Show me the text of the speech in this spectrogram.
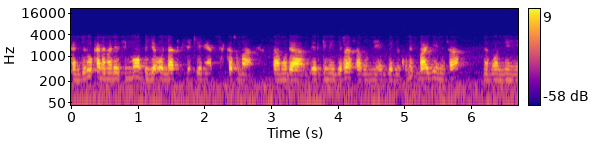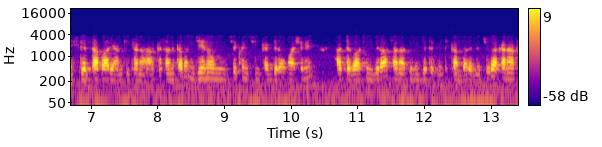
kan jiru kana malees immoo biyya ollaatti biyya keenyaattis akkasuma saamuda erginee jirra saamunni ergame kunis baay'een isaa namoonni deeltaa vaariyaantii kana akka isaan qaban jeenom seekwensiin kan jedhamu maashiniin adda baasuun jira sanaatiin hojjetameeti kan barame jechuudha kanaaf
